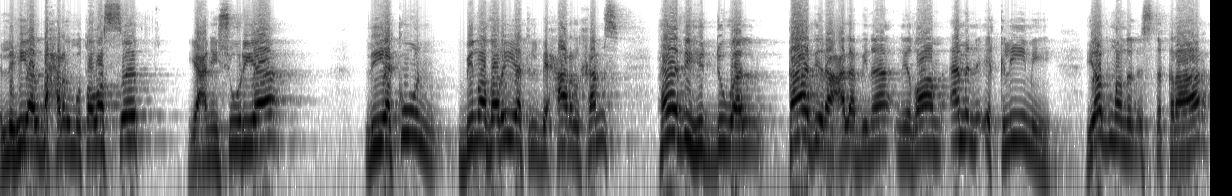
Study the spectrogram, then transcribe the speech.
اللي هي البحر المتوسط يعني سوريا ليكون بنظرية البحار الخمس. هذه الدول قادرة على بناء نظام أمن إقليمي يضمن الاستقرار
